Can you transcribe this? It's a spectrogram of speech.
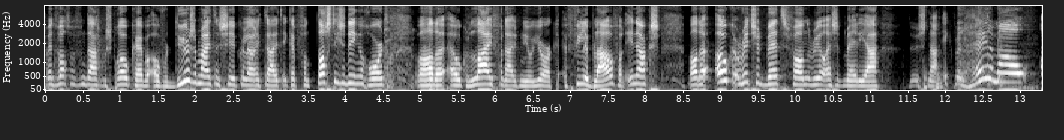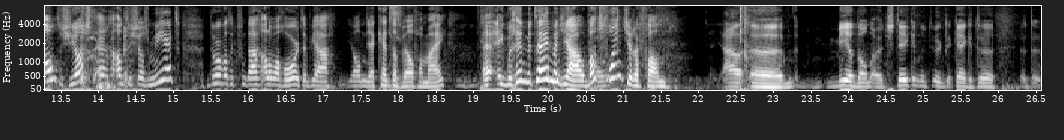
met wat we vandaag besproken hebben over duurzaamheid en circulariteit. Ik heb fantastische dingen gehoord. We hadden ook live vanuit New York Philip Blauw van Inax. We hadden ook Richard Betts van Real Asset Media. Dus nou, ik ben helemaal enthousiast en geenthousiasmeerd door wat ik vandaag allemaal gehoord heb. Ja, Jan, jij kent dat wel van mij. Uh, ik begin meteen met jou. Wat vond je ervan? Ja, uh, meer dan uitstekend natuurlijk. Kijk, het, uh, het,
